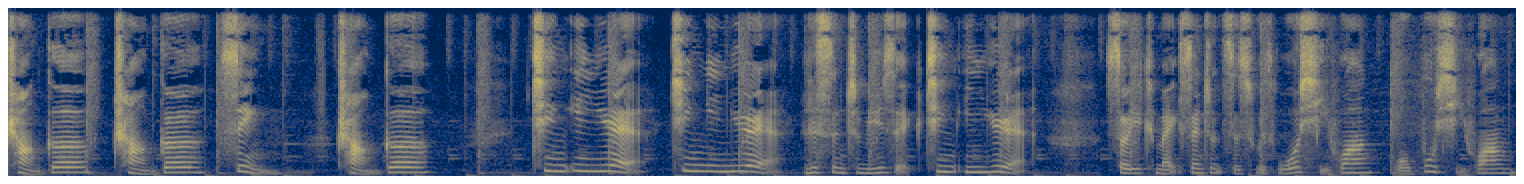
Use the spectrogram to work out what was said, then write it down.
唱歌，唱歌，sing，唱歌，听音乐，听音乐。 listen to music, 听音乐. So you can make sentences with 我喜欢,我不喜欢.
